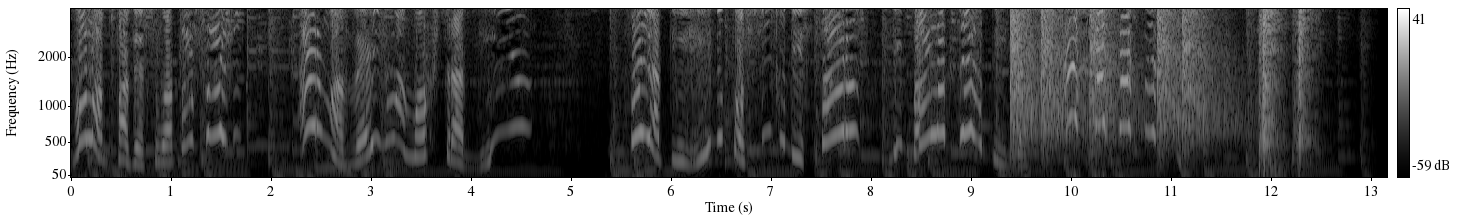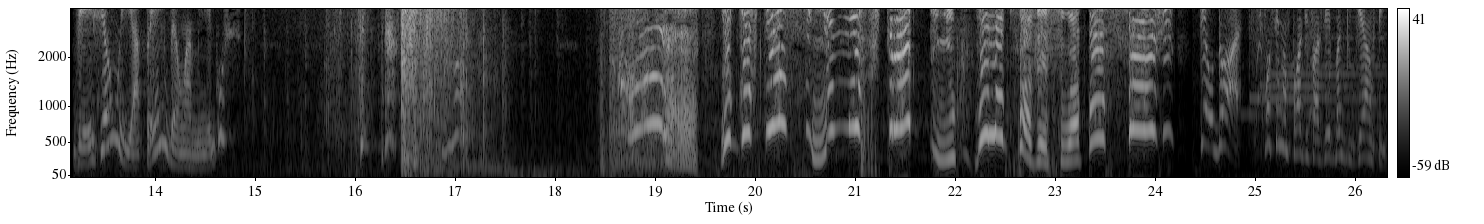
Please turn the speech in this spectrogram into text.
Vou logo fazer sua passagem. Era uma vez uma amostradinha. Foi atingido por cinco disparos de bala perdida. Vejam e aprendam, amigos. Ah, eu gostei assim, amostradinho. Vou logo fazer sua passagem. Não pode fazer bungee jumping.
